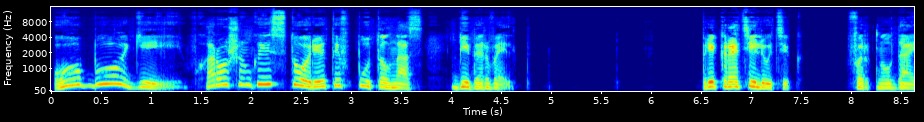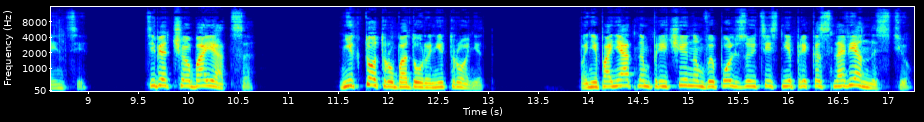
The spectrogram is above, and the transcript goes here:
О, боги! Хорошенькую историю ты впутал нас, Бибервельд. Прекрати, Лютик, — фыркнул Дайнти. Тебе чего бояться? Никто трубадура не тронет. По непонятным причинам вы пользуетесь неприкосновенностью.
